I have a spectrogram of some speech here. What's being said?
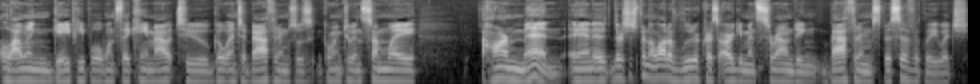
allowing gay people, once they came out, to go into bathrooms was going to, in some way, harm men. And it, there's just been a lot of ludicrous arguments surrounding bathrooms specifically, which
